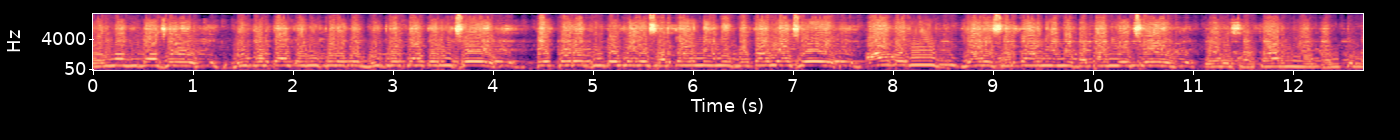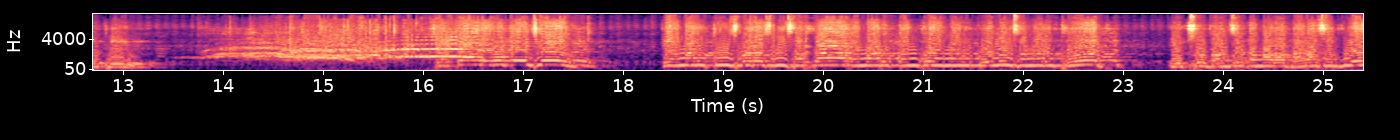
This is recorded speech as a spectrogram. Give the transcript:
ધરણા દીધા છે. ભૂખ હડતાલ કરવી પડે તો ભૂખ હડતાલ કરી છે. પેપરો ફૂટે જ્યારે સરકારને અમે બતાવ્યા છે. આ બધું જ્યારે સરકારને અમે બતાવીએ છીએ, ત્યારે સરકારને આ ગમતું નથી. સરકાર એવું કહે છે ત્રીસ વર્ષની સરકાર, અમારું તંત્ર, અમારી પોલીસ, અમારી ફોજ, એકસો બાસઠ અમારા ધારાસભ્ય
